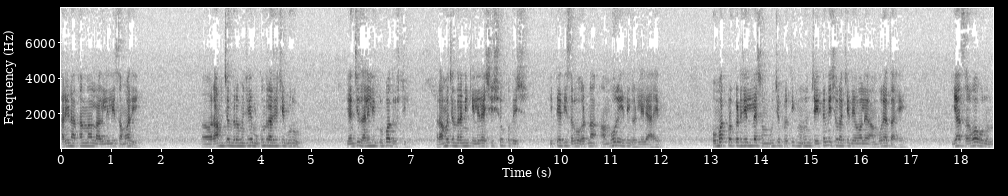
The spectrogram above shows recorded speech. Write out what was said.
हरिनाथांना लागलेली समाधी रामचंद्र म्हणजे मुकुंदराजाचे गुरु यांची झालेली कृपादृष्टी रामचंद्रांनी केलेल्या शिष्योपदेश इत्यादी सर्व घटना आंबोरे येथे घडलेल्या आहेत. होमात प्रकट झालेल्या शंभूचे प्रतीक म्हणून चैतन्यश्वराचे देवालय आंबोऱ्यात आहे. या सर्वावरून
